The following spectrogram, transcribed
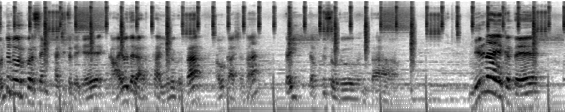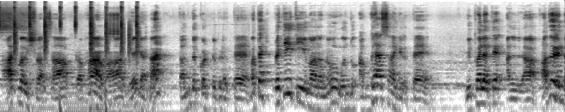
ಒಂದು ನೂರು ಪರ್ಸೆಂಟ್ ಖಚಿತತೆಗೆ ಕಾಯೋದರ ಅರ್ಥ ಏನು ಗೊತ್ತಾ? ಅವಕಾಶನ ಕೈ ತಪ್ಪಿಸೋದು ಅಂತ. ನಿರ್ಣಾಯಕತೆ, ಆತ್ಮವಿಶ್ವಾಸ, ಪ್ರಭಾವ, ವೇಗನ ತಂದು ಕೊಟ್ಟು ಬಿಡುತ್ತೆ. ಮತ್ತೆ ಪ್ರತಿ ತೀರ್ಮಾನನೂ ಒಂದು ಅಭ್ಯಾಸ ಆಗಿರುತ್ತೆ. ವಿಫಲತೆ ಅಲ್ಲ. ಆದ್ದರಿಂದ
